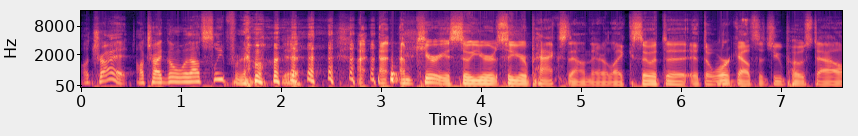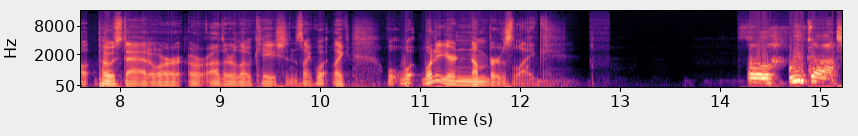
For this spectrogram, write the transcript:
I'll try it. I'll try going without sleep from now on. Yeah. I, I, I'm curious. So your so your PAX down there, like so at the at the workouts that you post out post at or or other locations, like what like what what are your numbers like? So we've got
